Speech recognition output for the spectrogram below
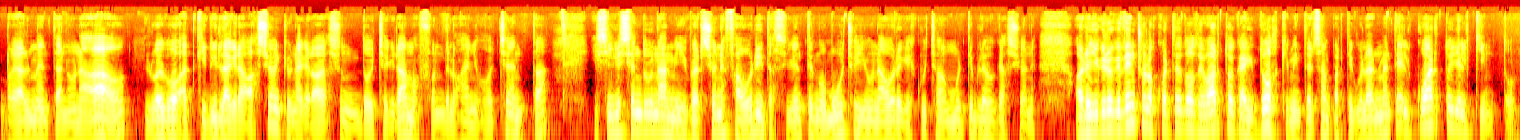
realmente anonadado. Luego adquirí la grabación, que es una grabación de Deutsche Grammophon de los años 80, y sigue siendo una de mis versiones favoritas, si bien tengo muchos y es una obra que he escuchado en múltiples ocasiones. Ahora, yo creo que dentro de los cuartetos de Bartok hay dos que me interesan particularmente, el cuarto y el quinto.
